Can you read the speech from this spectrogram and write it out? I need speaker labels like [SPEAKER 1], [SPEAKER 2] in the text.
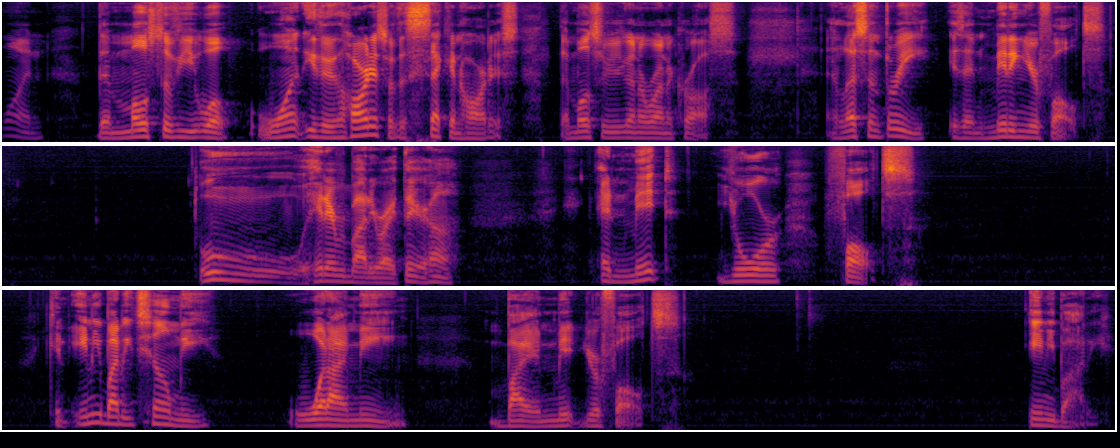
[SPEAKER 1] one that most of you, well, one either the hardest or the second hardest that most of you are going to run across. And lesson three is admitting your faults. Ooh, hit everybody right there, huh? Admit your faults. Can anybody tell me what I mean by admit your faults? Anybody?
